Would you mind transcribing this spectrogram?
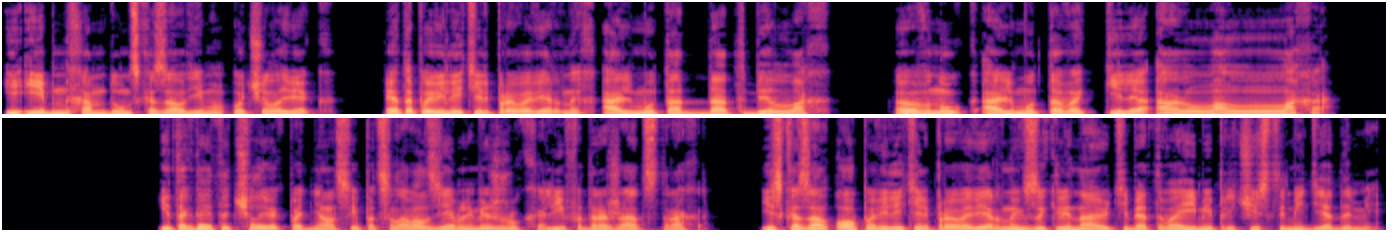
И Ибн Хамдун сказал ему, о человек, это повелитель правоверных, Аль-Мутаддат Биллах, внук Аль-Мутаваккиля Аллаха. И тогда этот человек поднялся и поцеловал землю между рук халифа, дрожа от страха, и сказал, «О, повелитель правоверных, заклинаю тебя твоими причистыми дедами,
